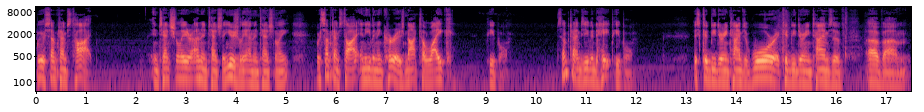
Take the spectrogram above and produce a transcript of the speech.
We are sometimes taught, intentionally or unintentionally, usually unintentionally, we're sometimes taught and even encouraged not to like people, sometimes even to hate people. This could be during times of war. It could be during times of of um,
